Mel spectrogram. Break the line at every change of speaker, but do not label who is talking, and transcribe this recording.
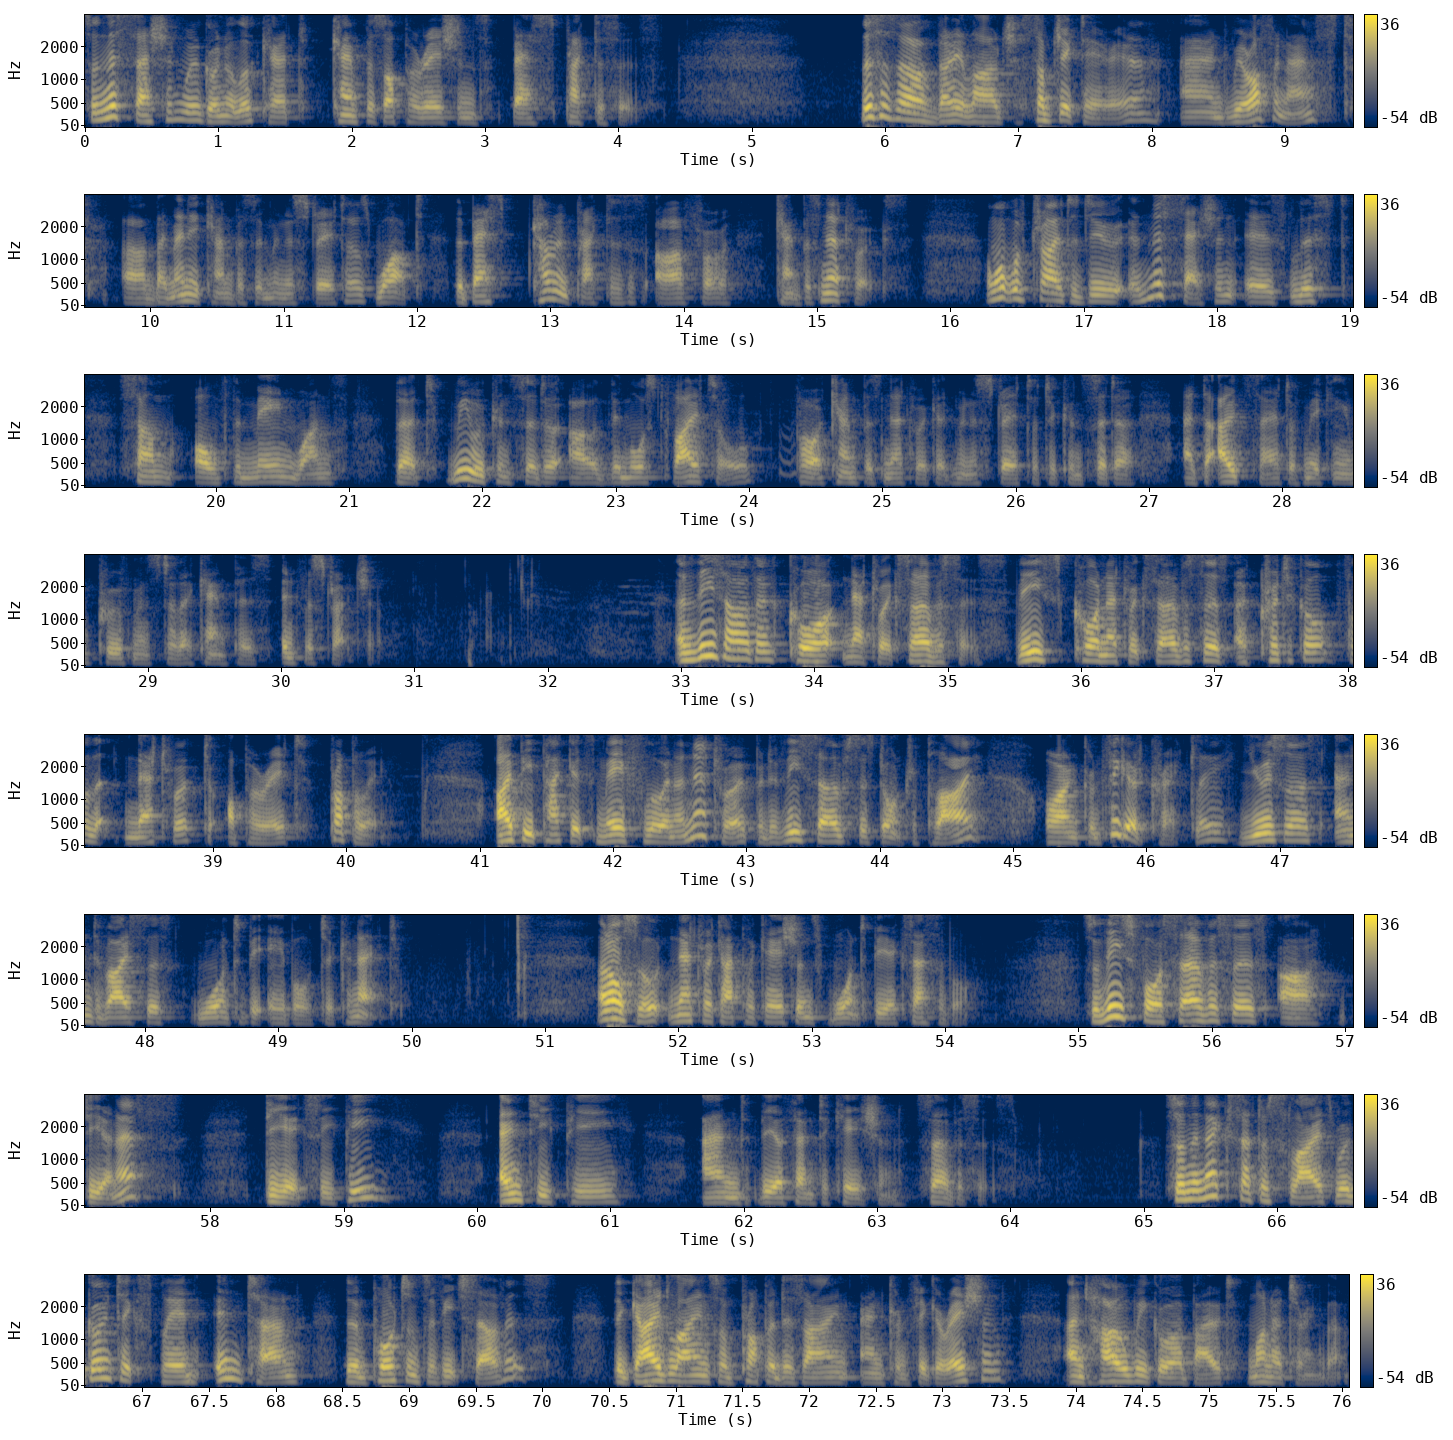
So in this session, we're going to look at campus operations best practices. This is a very large subject area, and we're often asked uh, by many campus administrators what the best current practices are for campus networks. And what we've tried to do in this session is list some of the main ones that we would consider are the most vital for a campus network administrator to consider at the outset of making improvements to their campus infrastructure. And these are the core network services. These core network services are critical for the network to operate properly. IP packets may flow in a network, but if these services don't reply or aren't configured correctly, users and devices won't be able to connect. And also, network applications won't be accessible. So these four services are DNS, DHCP, NTP, and the authentication services. So in the next set of slides, we're going to explain in turn the importance of each service, the guidelines on proper design and configuration, and how we go about monitoring them.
